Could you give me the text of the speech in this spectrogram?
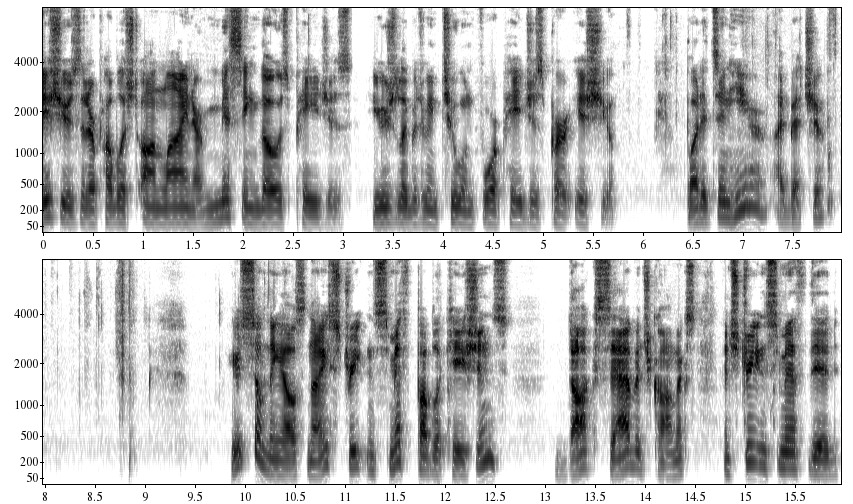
issues that are published online are missing those pages, usually between two and four pages per issue. But it's in here, I bet you. Here's something else nice. Street and Smith Publications, Doc Savage Comics, and Street and Smith did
